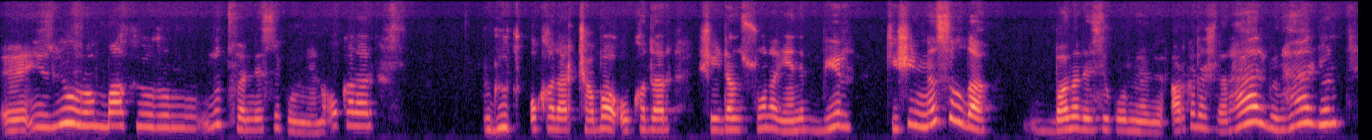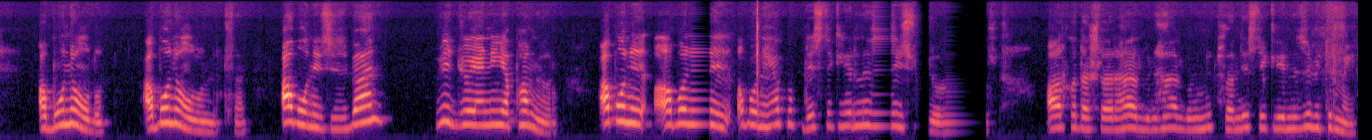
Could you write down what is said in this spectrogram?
Ee, izliyorum, bakıyorum. Lütfen destek olun yani. O kadar güç, o kadar çaba, o kadar şeyden sonra yani bir kişi nasıl da bana destek olmayabilir? Arkadaşlar her gün her gün abone olun. Abone olun lütfen. Abonesiz ben video yayını yapamıyorum. Abone abone abone yapıp desteklerinizi istiyoruz. Arkadaşlar her gün her gün lütfen desteklerinizi bitirmeyin.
